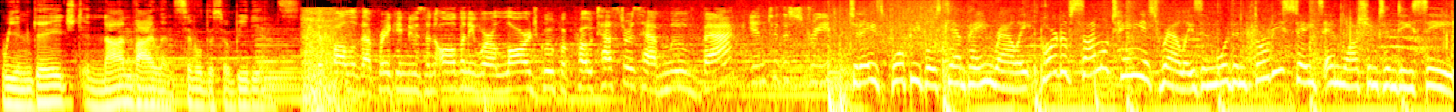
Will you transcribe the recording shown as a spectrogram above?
We engaged in nonviolent civil disobedience. To follow that breaking news in Albany, where a large group of protesters have moved back into the street. Today's Poor People's Campaign rally, part of simultaneous rallies in more than 30 states and Washington, D.C.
